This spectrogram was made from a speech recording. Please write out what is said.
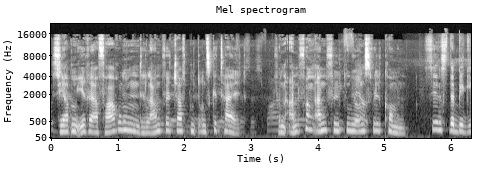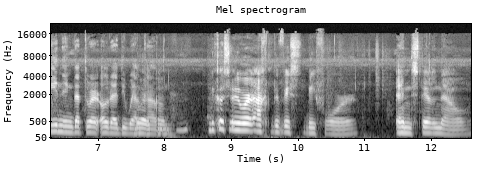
Sie haben ihre Erfahrungen in der Landwirtschaft mit uns geteilt. Von Anfang an fühlten wir uns willkommen since the beginning that we're already welcome. welcome. Because we were activists before and still now.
